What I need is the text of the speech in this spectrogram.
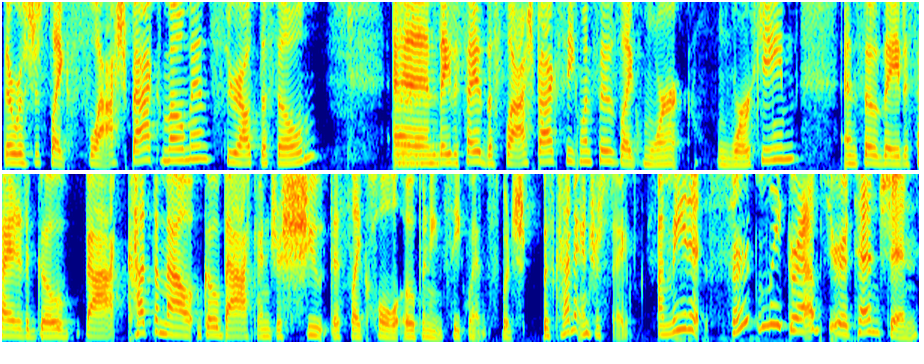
there was just like flashback moments throughout the film. And they decided the flashback sequences like weren't working. And so they decided to go back, cut them out, go back and just shoot this like whole opening sequence, which was kind of interesting. I mean, it certainly grabs your attention.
